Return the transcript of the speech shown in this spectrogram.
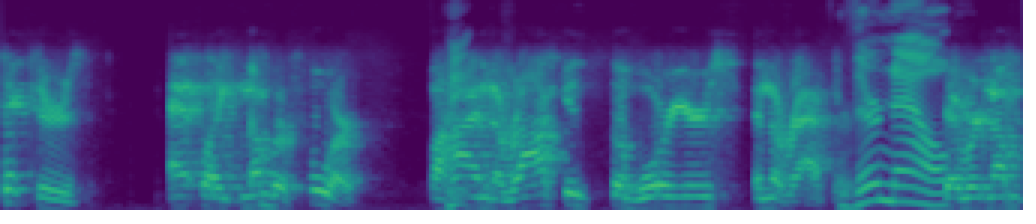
Sixers at like number four behind the Rockets, the Warriors, and the Raptors. They're now they were num-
